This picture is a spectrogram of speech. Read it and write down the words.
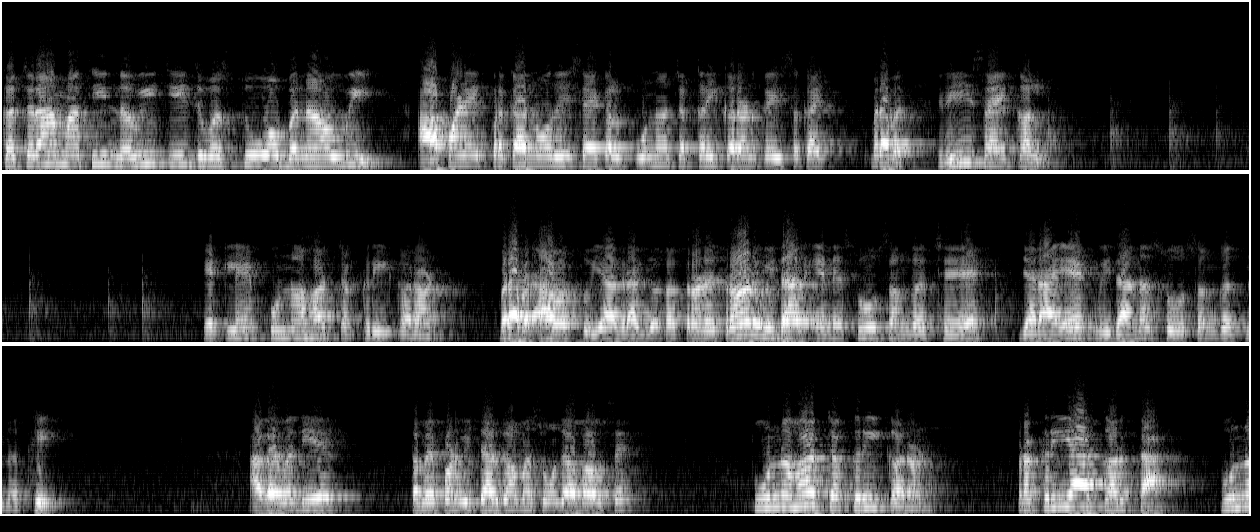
કચરામાંથી નવી ચીજ વસ્તુઓ બનાવવી આ પણ એક પ્રકારનું રીસાયકલ પુનઃચક્રીકરણ કહી શકાય. બરાબર? રીસાયકલ એટલે પુનઃચક્રીકરણ. બરાબર? આ વસ્તુ યાદ રાખજો. ત્રણે ત્રણ વિધાન એને સુસંગત છે, જ્યારે આ એક વિધાન સુસંગત નથી. આગળ વધીએ. તમે પણ વિચારજો આમાં શું જવાબ આવશે. પુનઃચક્રીકરણ પ્રક્રિયા કરતા પુનઃ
